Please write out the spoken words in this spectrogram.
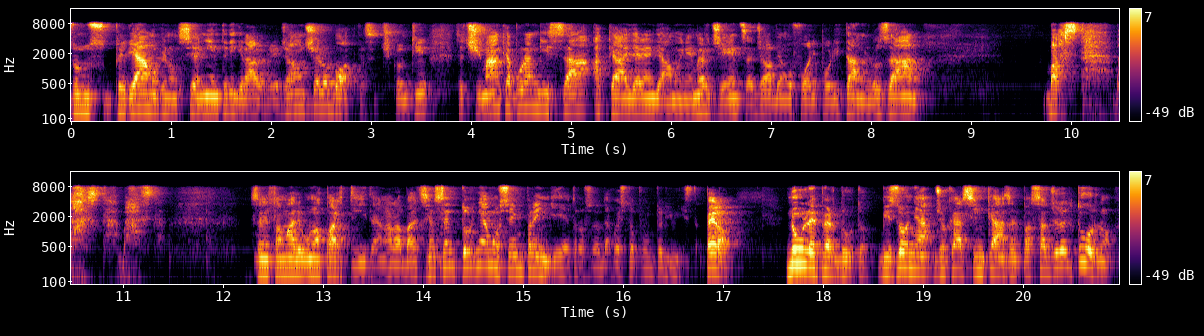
non, speriamo che non sia niente di grave, perché già non c'è lo Botka, se ci, continu- se ci manca pure Anghissà a Cagliari andiamo in emergenza, già abbiamo fuori Politano e Lozano, basta, basta, basta. Se ne fa male uno a partita, una roba, se, se, torniamo sempre indietro da questo punto di vista. Però nulla è perduto, bisogna giocarsi in casa il passaggio del turno,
